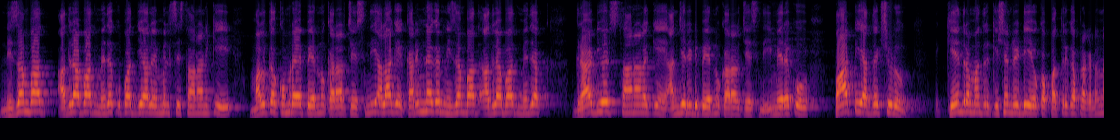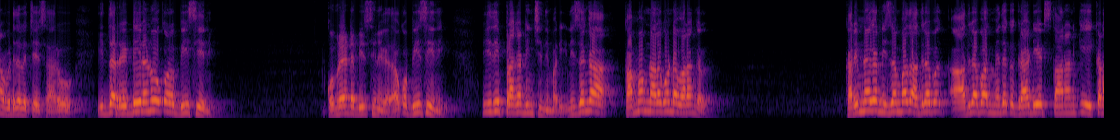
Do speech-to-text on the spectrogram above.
నిజామాబాద్ ఆదిలాబాద్ మెదక్ ఉపాధ్యాయుల ఎమ్మెల్సీ స్థానానికి మల్క కుమ్రయ్య పేరును ఖరారు చేసింది. అలాగే కరీంనగర్ నిజామాబాద్ ఆదిలాబాద్ మెదక్ గ్రాడ్యుయేట్ స్థానాలకి అంజిరెడ్డి పేరును ఖరారు చేసింది. ఈ మేరకు పార్టీ అధ్యక్షుడు కేంద్ర మంత్రి కిషన్ రెడ్డి ఒక పత్రికా ప్రకటన విడుదల చేశారు. ఇద్దరు రెడ్డిలను ఒక బీసీని కుమ్రయ్య అంటే బీసీనే కదా ఒక బీసీని ఇది ప్రకటించింది మరి. నిజంగా ఖమ్మం నల్గొండ వరంగల్ కరీంనగర్ నిజామాబాద్ ఆదిలాబాద్ ఆదిలాబాద్ మెదక్ గ్రాడ్యుయేట్ స్థానానికి ఇక్కడ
